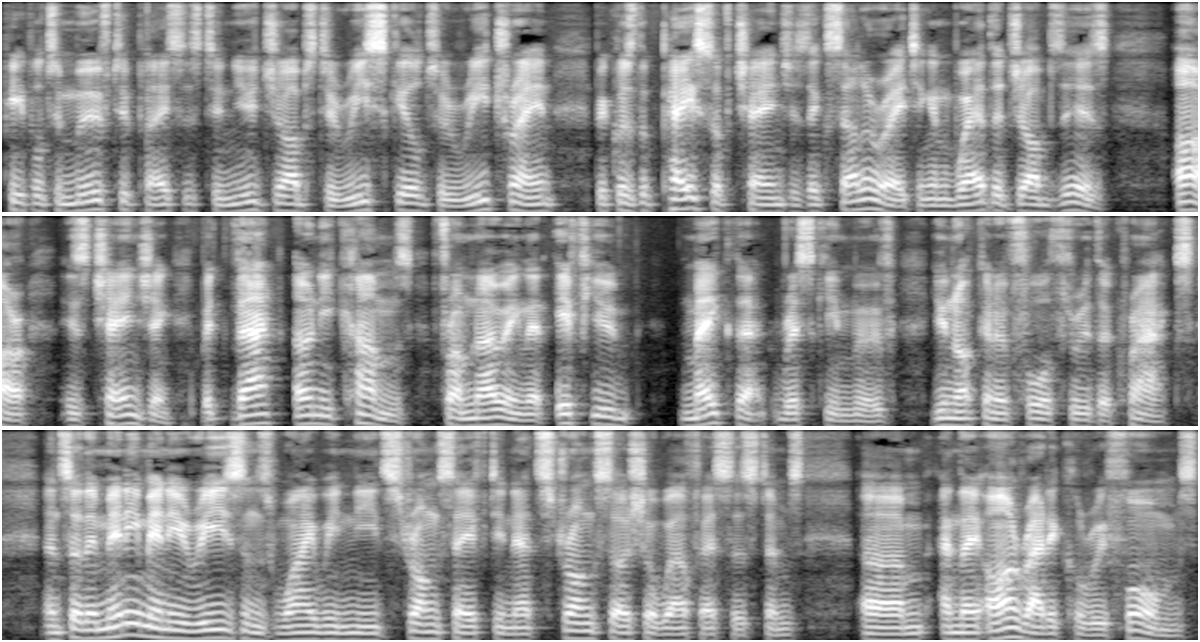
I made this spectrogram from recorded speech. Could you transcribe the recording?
people to move to places, to new jobs, to reskill, to retrain, because the pace of change is accelerating and where the jobs is are is changing. But that only comes from knowing that if you make that risky move, you're not going to fall through the cracks. And so there are many, many reasons why we need strong safety nets, strong social welfare systems, um, and they are radical reforms.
